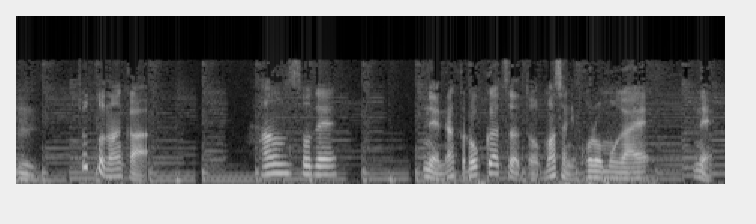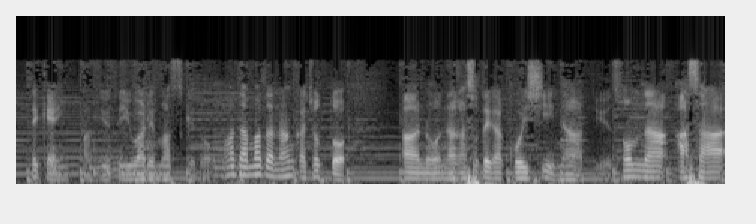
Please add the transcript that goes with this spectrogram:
うん、ちょっとなんか、半袖、ね、なんか6月だとまさに衣替え、ね、世間一般で言うと言われますけど、まだまだなんかちょっと、あの、長袖が恋しいなという、そんな朝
